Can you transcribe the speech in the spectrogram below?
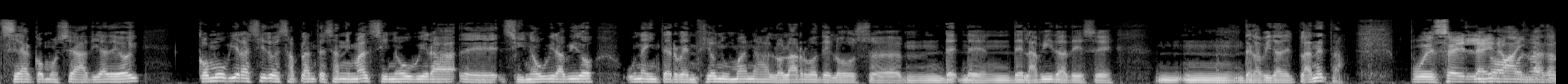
sea como sea a día de hoy, ¿cómo hubiera sido esa planta, ese animal, si no hubiera, eh, si no hubiera habido una intervención humana a lo largo de los eh, de, de- de la vida de ese de la vida del planeta? Pues eh, la No era hay nada natural,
